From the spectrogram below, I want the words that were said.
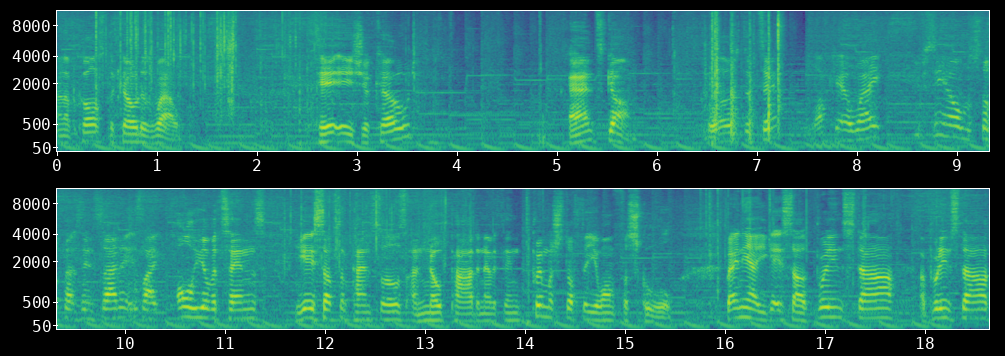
And of course the code as well. Here is your code. And it's gone. Close the tin, lock it away. You've seen all the stuff that's inside it. It's like all the other tins. You get yourself some pencils, and notepad and everything. Pretty much stuff that you want for school. But anyhow, you get yourself Brilliant Star, a Brilliant Star,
